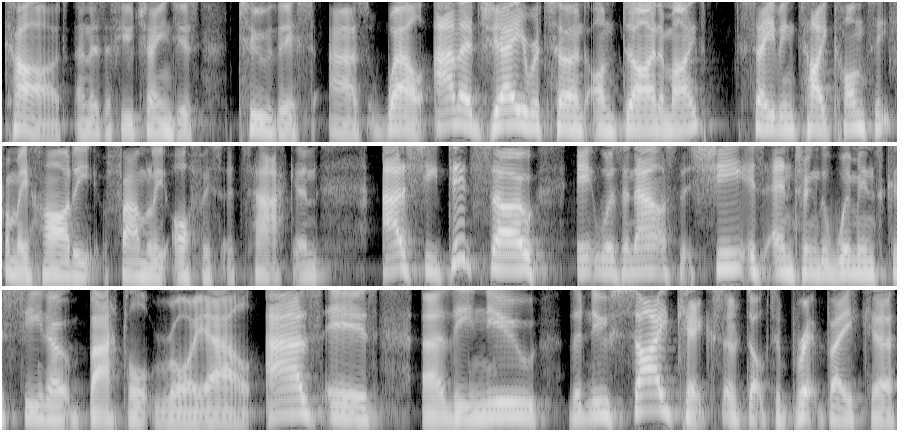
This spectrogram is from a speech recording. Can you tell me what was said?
card. And there's a few changes to this as well. Anna Jay returned on Dynamite, saving Tay Conti from a Hardy family office attack. And as she did so, it was announced that she is entering the women's casino battle royale, as is uh, the new the new sidekicks of Dr. Britt Baker,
